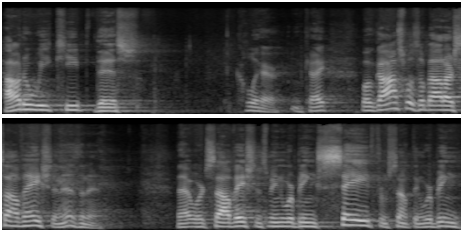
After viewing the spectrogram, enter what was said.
How do we keep this clear? Okay? Well, the gospel is about our salvation, isn't it? That word salvation means we're being saved from something. We're being,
